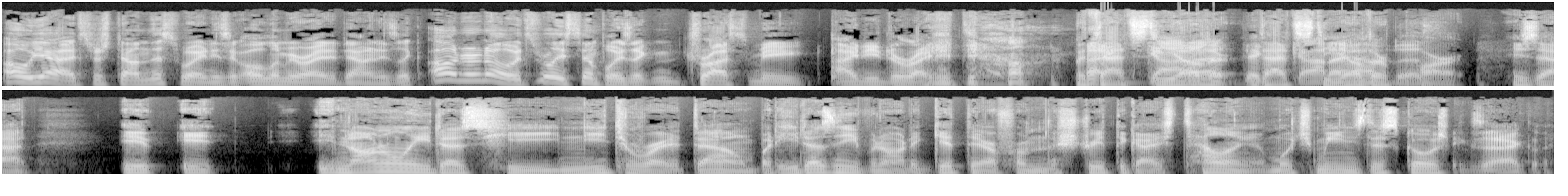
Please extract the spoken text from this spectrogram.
"Oh yeah, it's just down this way," and he's like, "Oh, let me write it down." He's like, "Oh no, no, it's really simple." He's like, "Trust me, I need to write it down." But that's the other that's the other part is that it, it it not only does he need to write it down, but he doesn't even know how to get there from the street the guy's telling him, which means this goes exactly.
